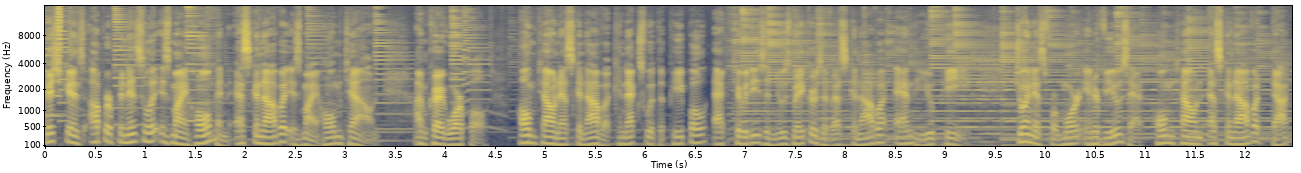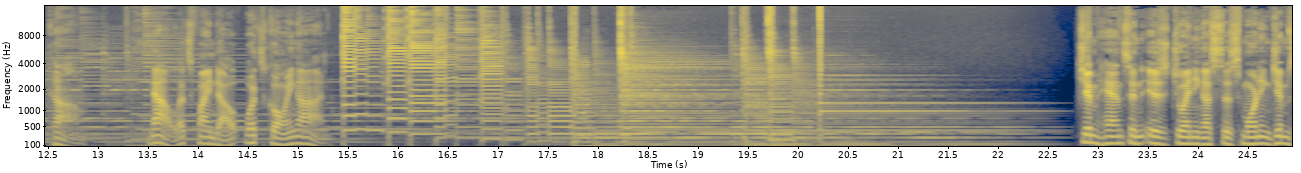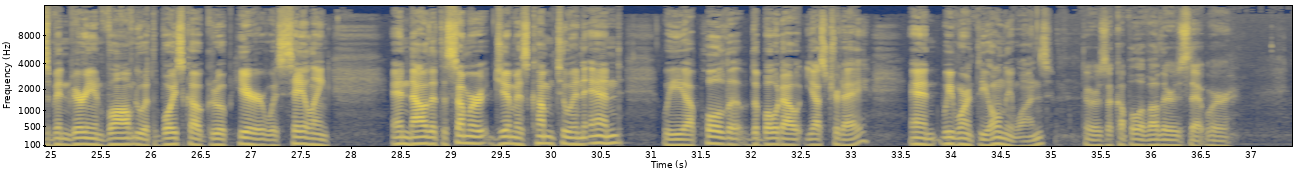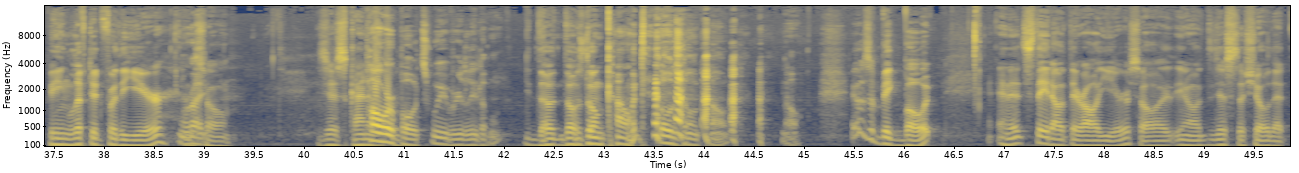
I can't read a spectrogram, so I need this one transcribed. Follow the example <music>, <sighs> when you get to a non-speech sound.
Michigan's Upper Peninsula is my home and Escanaba is my hometown. I'm Craig Warple. Hometown Escanaba connects with the people, activities, and newsmakers of Escanaba and the UP. Join us for more interviews at hometownescanaba.com. Now let's find out what's going on. Jim Hansen is joining us this morning. Jim's been very involved with the Boy Scout group here with sailing. And now that the summer, Jim, has come to an end, we uh, pulled the, the boat out yesterday. And we weren't the only ones. There was a couple of others that were being lifted for the year. Right. So it's just kind of Power boats, we really don't. th- those don't count. <laughs> Those don't <laughs> count. No. it was a big boat, and it stayed out there all year. So uh, you know, just to show that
